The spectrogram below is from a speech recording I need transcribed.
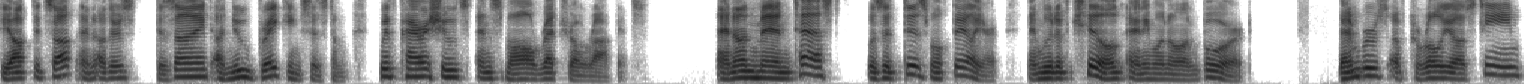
Feoktistov and others designed a new braking system with parachutes and small retro rockets. An unmanned test was a dismal failure and would have killed anyone on board. Members of Korolyov's team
